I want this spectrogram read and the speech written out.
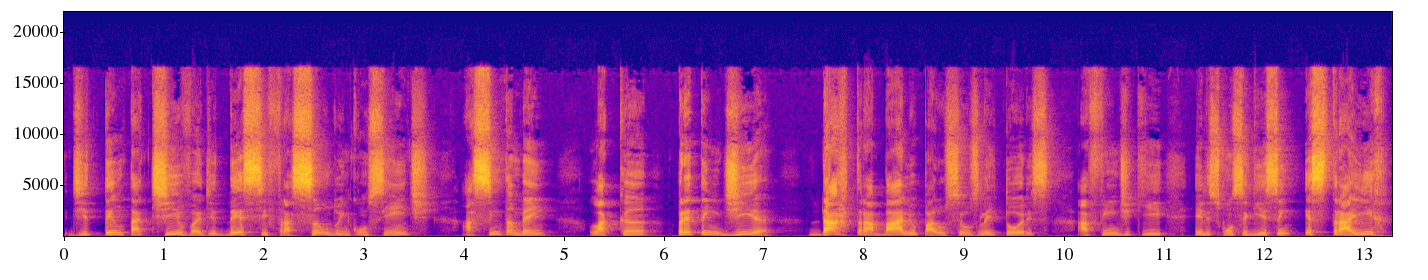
de tentativa de decifração do inconsciente, assim também Lacan pretendia dar trabalho para os seus leitores a fim de que eles conseguissem extrair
